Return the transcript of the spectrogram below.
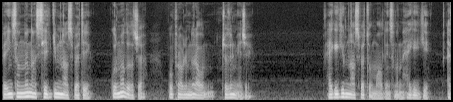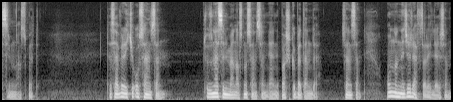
Və insanlarla sevgi münasibəti qurmadıqca bu problemlər çözülməyəcək. Həqiqi münasibət olmalıdır insanların, həqiqi, əsl münasibət. Təsəvvür et ki, o sənsən. Sözün əsl mənasında sənsən, yəni başqa bədəndə sənsən. Onunla necə rəftar edirsən?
